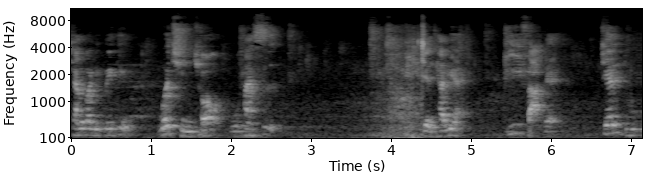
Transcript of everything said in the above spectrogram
相关的规定，我请求武汉市检察院依法的监督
